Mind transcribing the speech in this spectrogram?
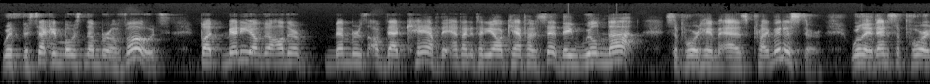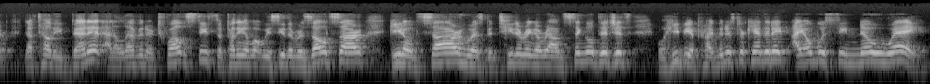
with the second most number of votes, but many of the other members of that camp, the anti-Netanyahu camp, have said they will not support him as prime minister. Will they then support Naftali Bennett at 11 or 12 seats, depending on what we see the results are? Gideon Saar, who has been teetering around single digits, will he be a prime minister candidate? I almost see no way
